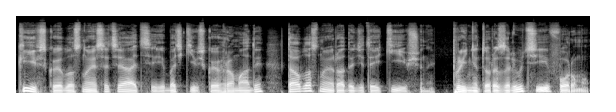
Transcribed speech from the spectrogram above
Київської обласної асоціації батьківської громади та обласної ради дітей Київщини. Прийнято резолюції форуму.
